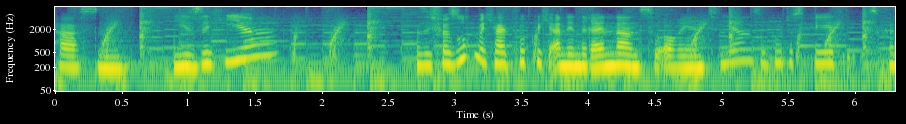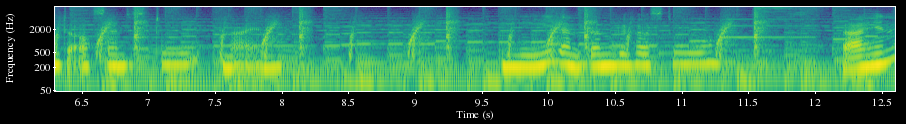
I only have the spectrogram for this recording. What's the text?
passen diese hier. Also ich versuche mich halt wirklich an den Rändern zu orientieren, so gut es geht. Es könnte auch sein, dass du... Nein. Nee, dann, dann gehörst du dahin.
